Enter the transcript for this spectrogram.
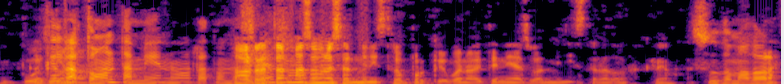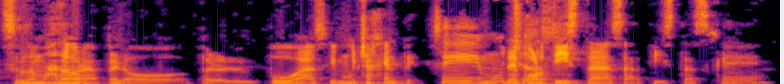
El Creo Púas, que el ratón también, ¿no? El ratón. No, el ratón más o menos administró porque, bueno, ahí tenía su administrador, creo. Su domadora. Su domadora, pero, pero el Púas y mucha gente. Sí, muchos. Deportistas, artistas que Sí.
